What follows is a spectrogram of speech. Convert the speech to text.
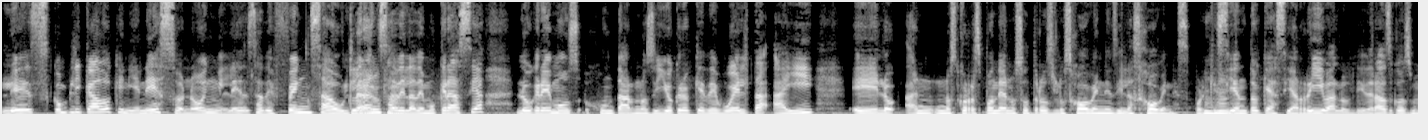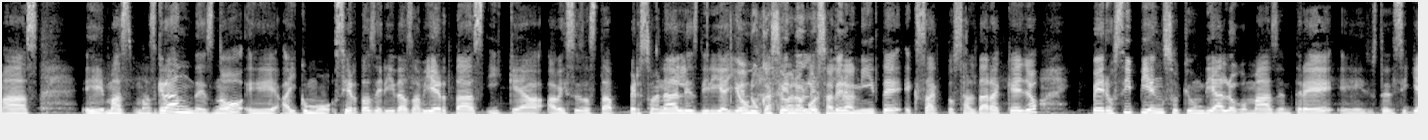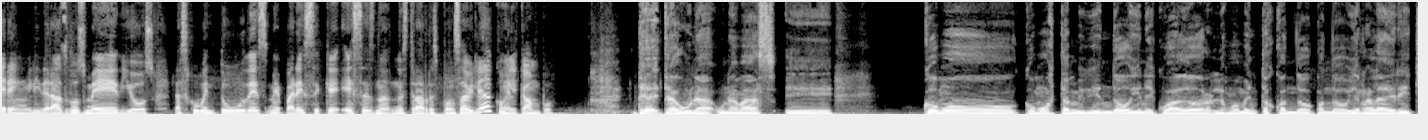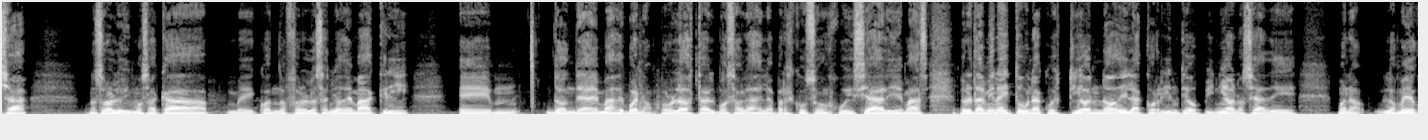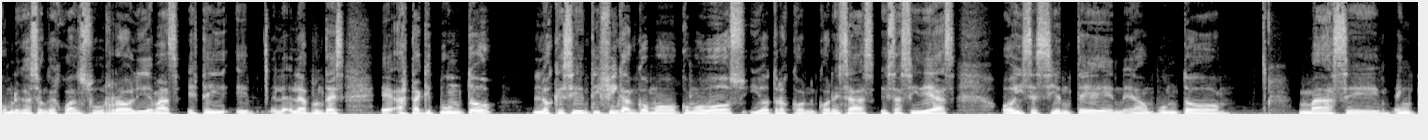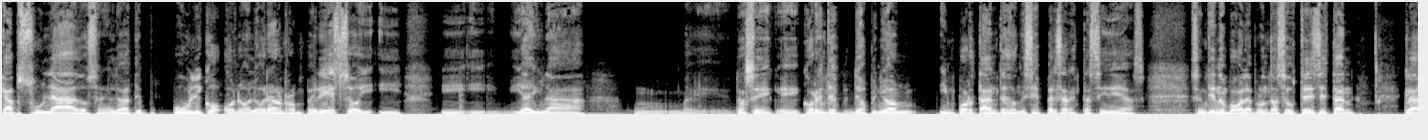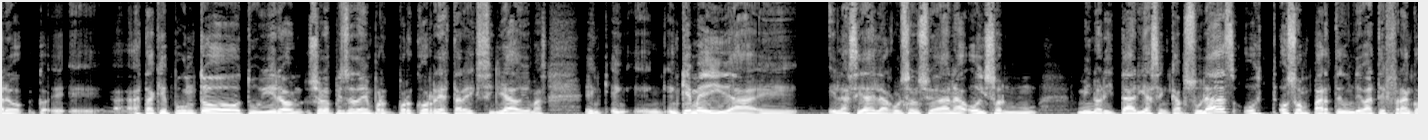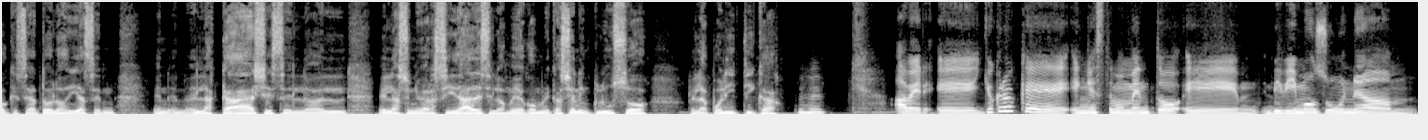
es complicado que ni en eso, ¿no? En esa defensa ultranza claro. de la democracia logremos juntarnos. Y yo creo que de vuelta ahí eh, lo- a- nos corresponde a nosotros los jóvenes y las jóvenes, porque siento que hacia arriba los liderazgos más, eh, más, más grandes, ¿no? Eh, hay como ciertas heridas abiertas y que a, a veces hasta personales, diría yo, Que nunca se que van a no les saldar. permite, exacto, saldar aquello pero sí pienso que un diálogo más entre, eh, ustedes si quieren, liderazgos medios, las juventudes, me parece que esa es nu- nuestra responsabilidad con el campo. Te, hago una, una más. eh, ¿cómo, ¿Cómo están viviendo hoy en Ecuador los momentos cuando, cuando gobierna la derecha? Nosotros lo vimos acá eh, cuando fueron los años de Macri, donde además de, bueno, por un lado está, vos hablás de la persecución judicial y demás, pero también hay toda una cuestión, ¿no? De la corriente de opinión, o sea, de, bueno, los medios de comunicación que juegan su rol y demás. Este, eh, la, pregunta es, eh, ¿hasta qué punto los que se identifican como, como vos y otros con, con esas, esas ideas hoy se sienten a un punto más eh, encapsulados en el debate público o no? ¿Lograron romper eso y, y- y- y- hay una, no sé, eh, corrientes de opinión importantes donde se expresan estas ideas? ¿Se entiende un poco la pregunta? O sea, ustedes están, claro, eh, eh, ¿hasta qué punto tuvieron, yo lo pienso también por, por Correa estar exiliado y demás, ¿en, en- qué medida eh, las ideas de la Revolución Ciudadana hoy son minoritarias, encapsuladas, o, son parte de un debate franco que se da todos los días en, en- las calles, en, las universidades, en los medios de comunicación incluso, en la política? Ujú. A ver, eh, yo creo que en este momento eh, vivimos una,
